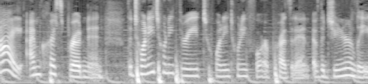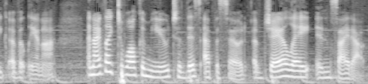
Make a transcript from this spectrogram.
Hi, I'm Chris Brodnan, the 2023 2024 president of the Junior League of Atlanta, and I'd like to welcome you to this episode of JLA Inside Out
